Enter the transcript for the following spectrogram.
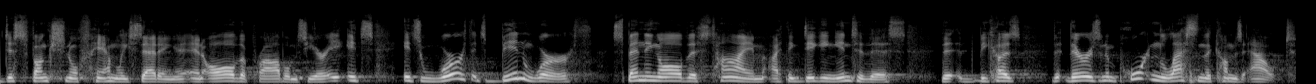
dysfunctional family setting and all the problems here, it's, it's worth, it's been worth spending all this time, I think, digging into this because there is an important lesson that comes out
